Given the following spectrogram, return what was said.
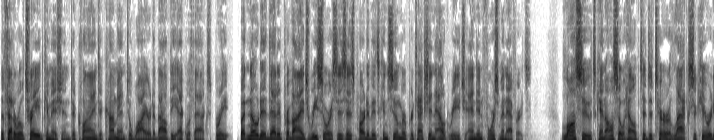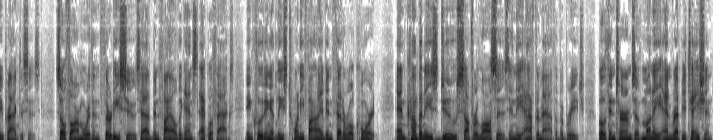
The Federal Trade Commission declined to comment to Wired about the Equifax breach, but noted that it provides resources as part of its consumer protection outreach and enforcement efforts. Lawsuits can also help to deter lax security practices. So far, more than 30 suits have been filed against Equifax, including at least 25 in federal court. And companies do suffer losses in the aftermath of a breach, both in terms of money and reputation,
